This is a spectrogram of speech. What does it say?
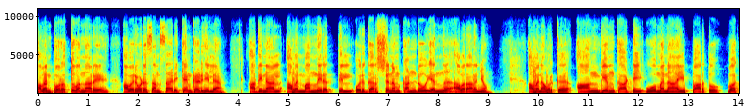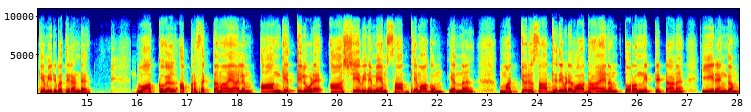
അവൻ പുറത്തു വന്നാറേ അവരോട് സംസാരിക്കാൻ കഴിഞ്ഞില്ല. അതിനാൽ അവൻ മന്ദിരത്തിൽ ഒരു ദർശനം കണ്ടു എന്ന് അവർ അറിഞ്ഞു. അവൻ അവർക്ക് ആംഗ്യം കാട്ടി ഊമനായി പാർത്തു. വാക്യം ഇരുപത്തിരണ്ട്. വാക്കുകൾ അപ്രസക്തമായാലും ആംഗ്യത്തിലൂടെ ആശയവിനിമയം സാധ്യമാകും എന്ന് മറ്റൊരു സാധ്യതയുടെ വാതായനം തുറന്നിട്ടിട്ടാണ് ഈ രംഗം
